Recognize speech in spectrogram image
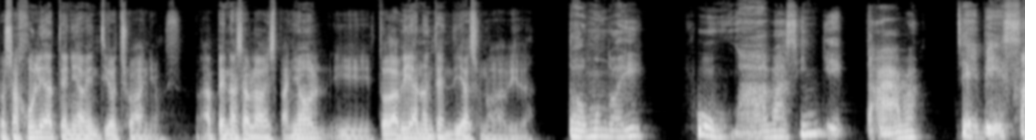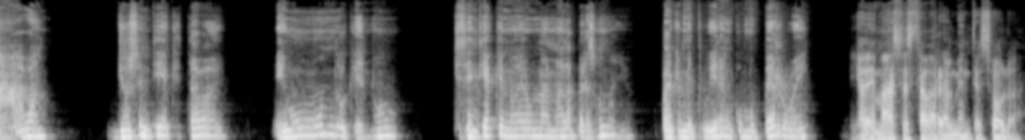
Rosa Julia tenía 28 años, apenas hablaba español y todavía no entendía su nueva vida. Todo el mundo ahí fumaba, se inyectaba, se besaban. Yo sentía que estaba en un mundo que no, que sentía que no era una mala persona yo, para que me tuvieran como perro ahí. Y además estaba realmente sola.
